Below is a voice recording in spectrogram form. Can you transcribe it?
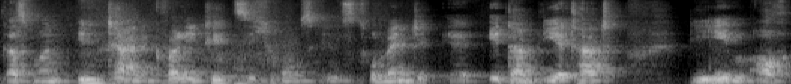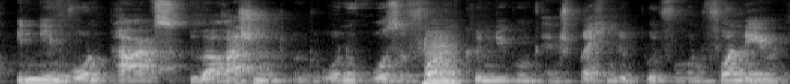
dass man interne Qualitätssicherungsinstrumente äh, etabliert hat, die eben auch in den Wohnparks überraschend und ohne große Vorankündigung entsprechende Prüfungen vornehmen.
